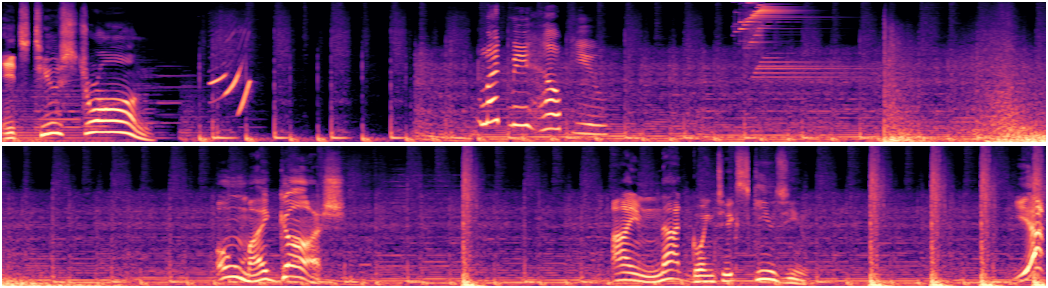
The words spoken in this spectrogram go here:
It's too strong. Let me help you. Oh my gosh! I'm not going to excuse you. Yep!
